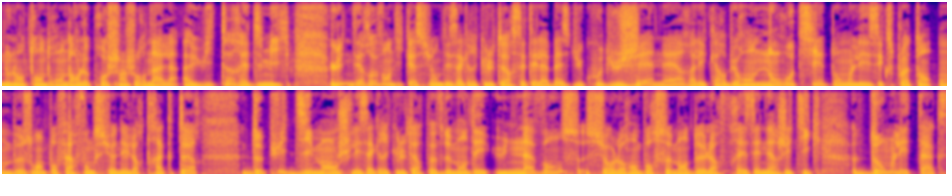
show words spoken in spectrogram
Nous l'entendrons dans le prochain journal à 8h30. L'une des revendications des agriculteurs, c'était la baisse du coût du GNR, les carburants non routiers dont les exploitants ont besoin pour faire fonctionner leurs tracteurs. Depuis dimanche, les agriculteurs peuvent demander une avance sur le remboursement de leurs frais énergétiques, dont les taxes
